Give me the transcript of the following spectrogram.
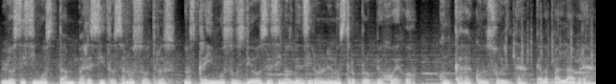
Los hicimos tan parecidos a nosotros, nos creímos sus dioses y nos vencieron en nuestro propio juego. Con cada consulta, cada palabra,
